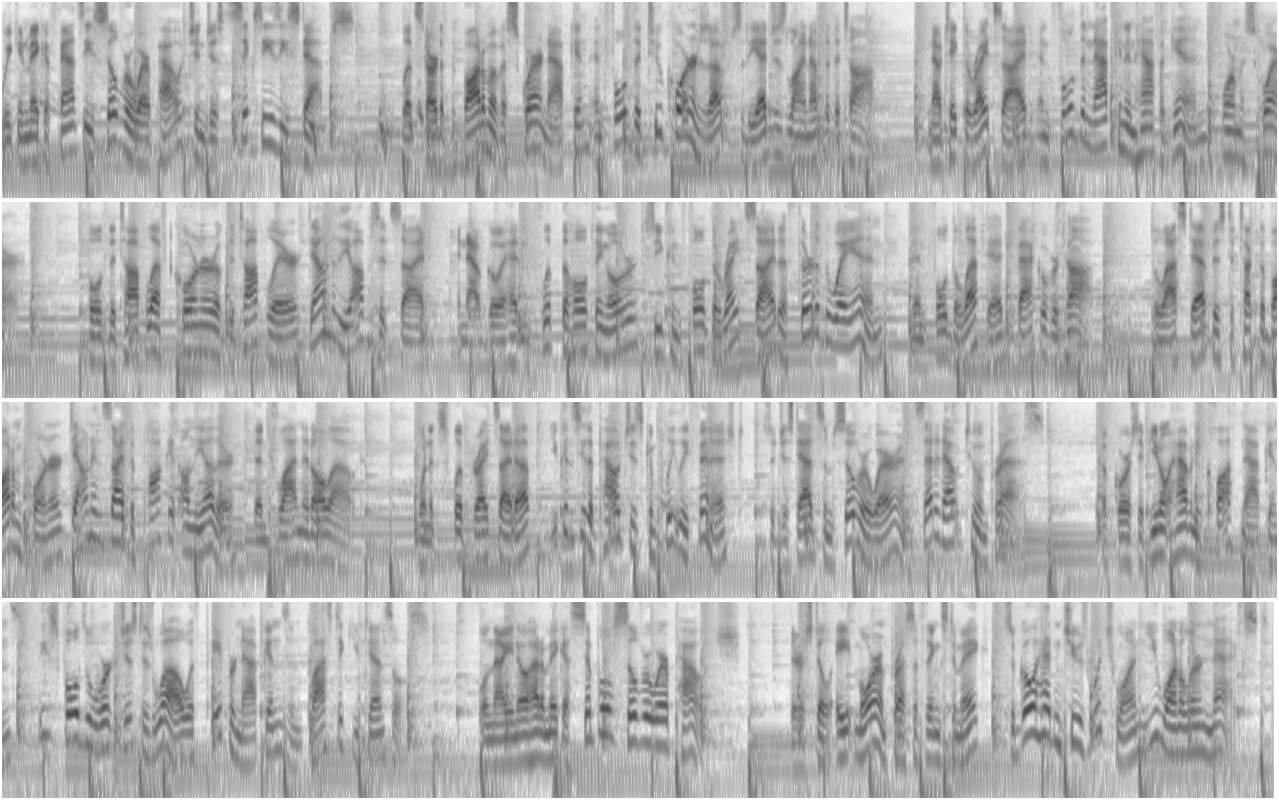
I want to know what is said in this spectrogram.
We can make a fancy silverware pouch in just 6 easy steps. Let's start at the bottom of a square napkin and fold the two corners up so the edges line up at the top. Now take the right side and fold the napkin in half again to form a square. Fold the top left corner of the top layer down to the opposite side and now go ahead and flip the whole thing over so you can fold the right side a third of the way in, then fold the left edge back over top. The last step is to tuck the bottom corner down inside the pocket on the other, then flatten it all out. When it's flipped right side up, you can see the pouch is completely finished, so just add some silverware and set it out to impress. Of course, if you don't have any cloth napkins, these folds will work just as well with paper napkins and plastic utensils. Well, now you know how to make a simple silverware pouch. There are still 8 more impressive things to make, so go ahead and choose which one you want to learn next.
